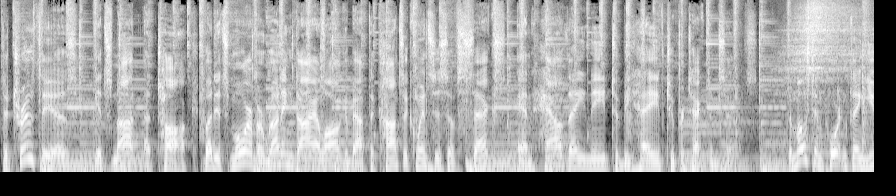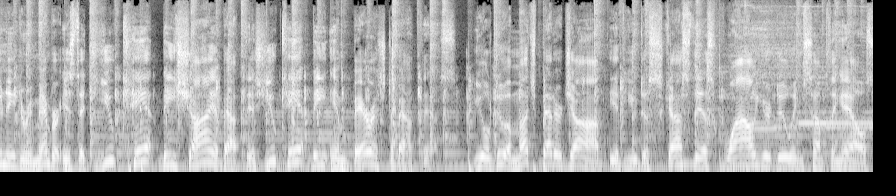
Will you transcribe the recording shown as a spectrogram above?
The truth is, it's not a talk, but it's more of a running dialogue about the consequences of sex and how they need to behave to protect themselves. The most important thing you need to remember is that you can't be shy about this. You can't be embarrassed about this. You'll do a much better job if you discuss this while you're doing something else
